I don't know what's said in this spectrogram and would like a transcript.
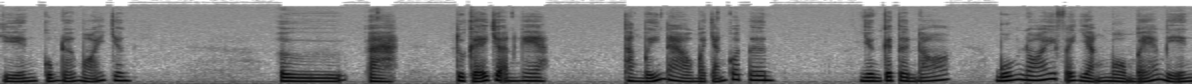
chuyện cũng đỡ mỏi chân. Ừ, à, tôi kể cho anh nghe. Thằng Mỹ nào mà chẳng có tên. Nhưng cái tên đó muốn nói phải dặn mồm bé miệng,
